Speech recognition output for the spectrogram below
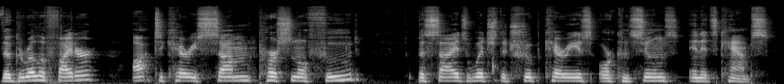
The guerrilla fighter ought to carry some personal food, besides which the troop carries or consumes in its camps.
